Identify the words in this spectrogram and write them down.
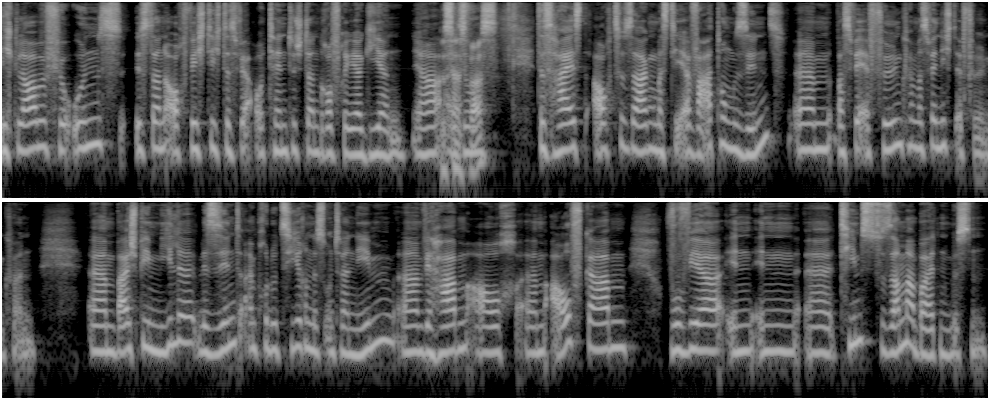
ich glaube, für uns ist dann auch wichtig, dass wir authentisch dann darauf reagieren. Ja, das heißt also, was? Das heißt auch zu sagen, was die Erwartungen sind, ähm, was wir erfüllen können, was wir nicht erfüllen können. Ähm, Beispiel Miele, wir sind ein produzierendes Unternehmen. Äh, wir haben auch ähm, Aufgaben, wo wir in, in äh, Teams zusammenarbeiten müssen.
